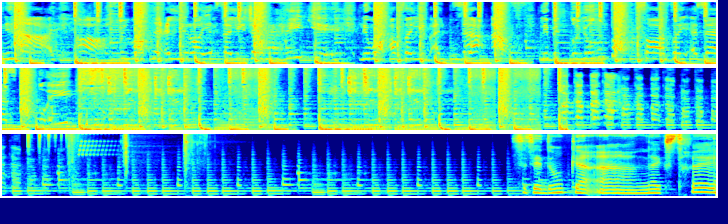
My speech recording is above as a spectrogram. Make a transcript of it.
نهاية آه في الواقع اللي رايح زي هي اللي زي بقلبه زقف اللي بده ينطق صار زي أزاز بده إيه بكا بكا بكا بكا. C'était donc un extrait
